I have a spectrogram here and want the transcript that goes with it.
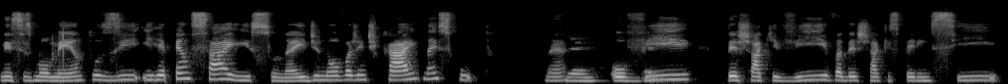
nesses momentos e, e, repensar isso, né? E de novo a gente cai na escuta, né? É, Ouvir, é. deixar que viva, deixar que experiencie,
